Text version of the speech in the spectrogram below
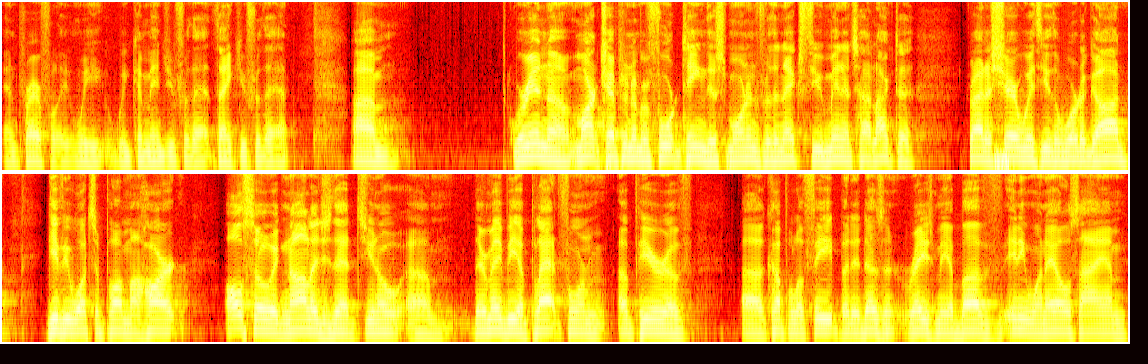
and prayerfully. We, we commend you for that. Thank you for that. Um, we're in uh, Mark chapter number 14 this morning. For the next few minutes, I'd like to try to share with you the Word of God, give you what's upon my heart. Also, acknowledge that, you know, um, there may be a platform up here of uh, a couple of feet, but it doesn't raise me above anyone else. I am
